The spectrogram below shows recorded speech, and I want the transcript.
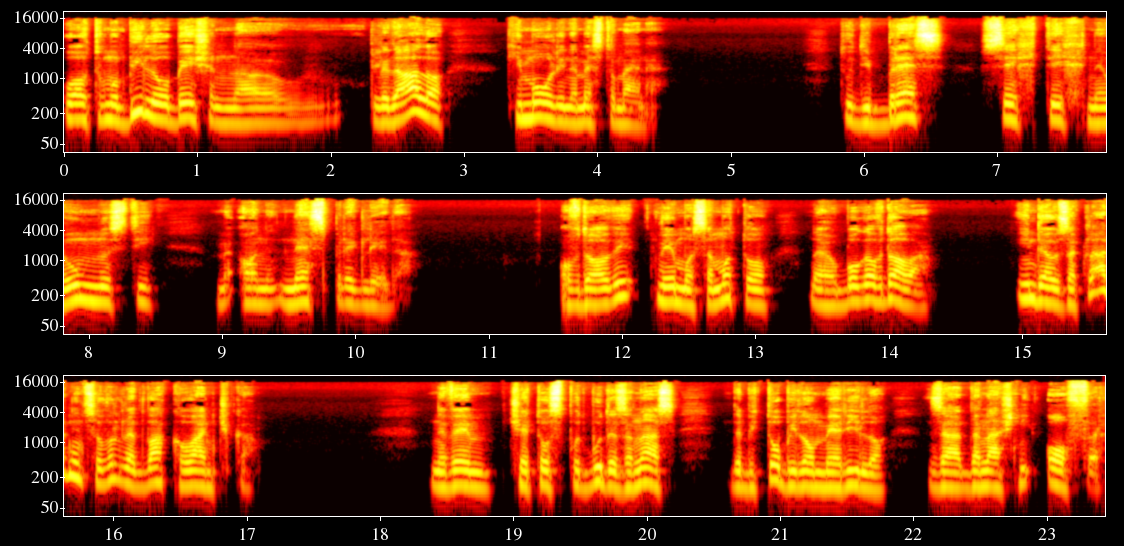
v avtomobilu obešen na gledalo, ki moli na mesto mene. Tudi brez vseh teh neumnosti me on ne spregleda. O vdovi vemo samo to, da je Boga vdova in da je v zakladnico vrgla dva kovančka ne vem, če je to spodbuda za nas, da bi to bilo merilo za današnji ofer.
